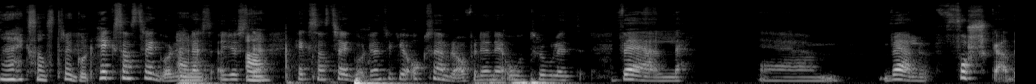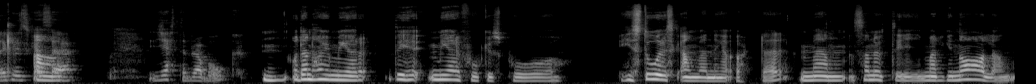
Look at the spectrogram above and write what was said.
Nej, Häxans trädgård. Häxans trädgård, det är Är det? just Ja. det. Häxans trädgård, den tycker jag också är en bra för den är otroligt väl ehm, välforskad, jag Ja. säga. Jättebra bok. Mm. Och den har ju mer, det är mer fokus på historisk användning av örter. Men sen ute i marginalen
